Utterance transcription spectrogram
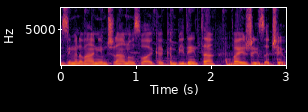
z imenovanjem članov svojega kabineta pa je že začel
